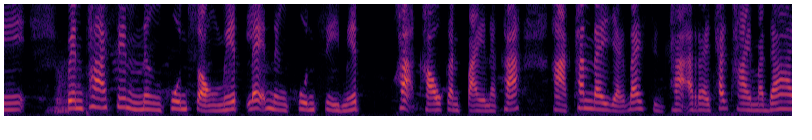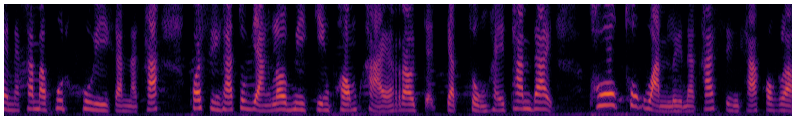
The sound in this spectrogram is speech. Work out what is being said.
นี้ เป็นผ้าสิ้น1คูณ2เม็ดและ1คูณ4เม็ดค่ะเขากันไปนะคะ หากท่านใดอยากได้สินค้าอะไรทักทายมาได้นะคะ มาพูดคุยกันนะคะ เพราะสินค้าทุกอย่างเรามีกิ่งพร้อมขายเราจะจัดส่งให้ท่านได้ ทุกทุกวันเลยนะคะ สินค้าของเรา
